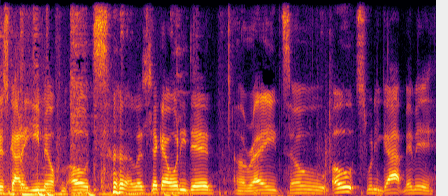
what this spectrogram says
Just got an email from Oats. Let's check out what he did. All right, so Oats, what do you got, baby?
